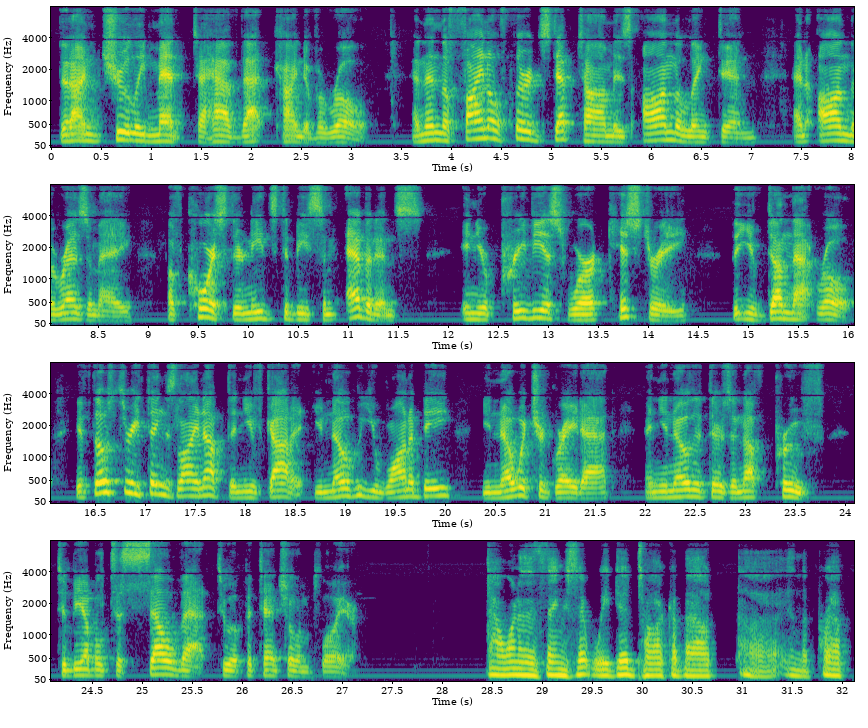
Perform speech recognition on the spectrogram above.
that I'm truly meant to have that kind of a role. And then the final third step, Tom, is on the LinkedIn and on the resume. Of course, there needs to be some evidence in your previous work history that you've done that role. If those three things line up, then you've got it. You know who you want to be, you know what you're great at, and you know that there's enough proof to be able to sell that to a potential employer. Now, one of the things that we did talk about uh, in the prep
